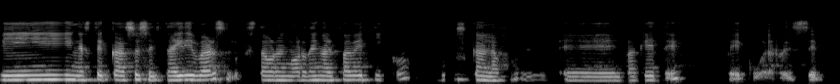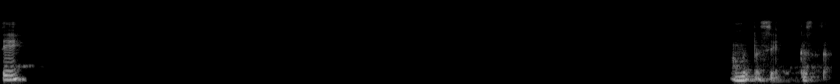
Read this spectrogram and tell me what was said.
En este caso es el tidyverse, lo que está ahora en orden alfabético. Buscan el paquete pqrct. Oh, me pasé, acá está.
